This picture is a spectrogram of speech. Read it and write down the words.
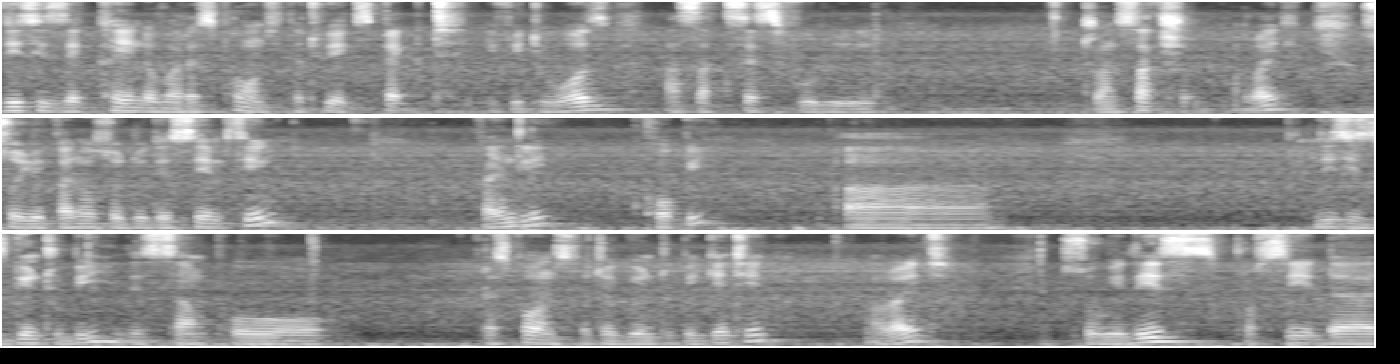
this is a kind of a response that we expect if it was a successful transaction all right? So you can also do the same thing. Kindly copy. Uh, this is going to be the sample response that you're going to be getting all right? So with this proceed uh,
